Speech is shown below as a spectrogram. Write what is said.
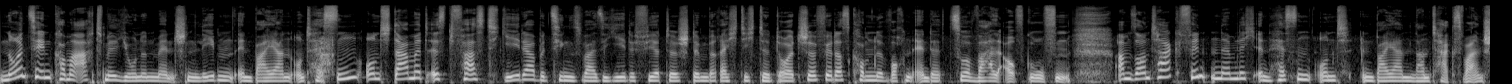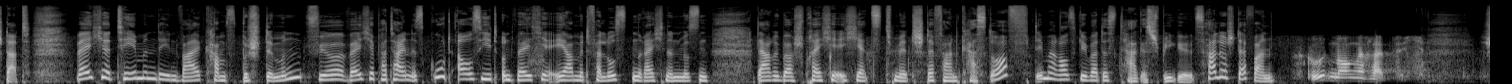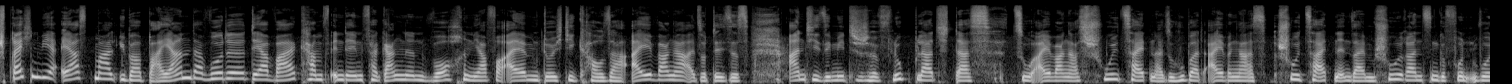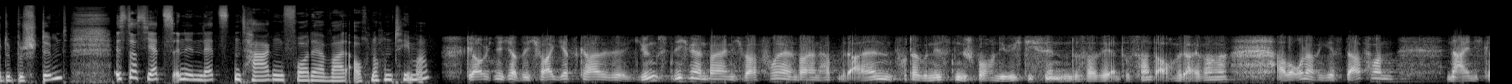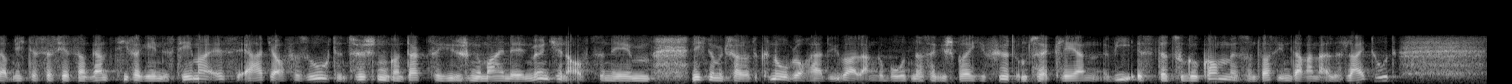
19,8 Millionen Menschen leben in Bayern und Hessen und damit ist fast jeder bzw. jede vierte stimmberechtigte Deutsche für das kommende Wochenende zur Wahl aufgerufen. Am Sonntag finden nämlich in Hessen und in Bayern Landtagswahlen statt. Welche Themen den Wahlkampf bestimmen, für welche Parteien es gut aussieht und welche eher mit Verlusten rechnen müssen, darüber spreche ich jetzt mit Stefan Kastorf, dem Herausgeber des Tagesspiegels. Hallo Stefan. Guten Morgen nach Leipzig. Sprechen wir erstmal über Bayern. Da wurde der Wahlkampf in den vergangenen Wochen ja vor allem durch die Causa Aiwanger, also dieses antisemitische Flugblatt, das zu Aiwangers Schulzeiten, also Hubert Aiwangers Schulzeiten in seinem Schulranzen gefunden wurde, bestimmt. Ist das jetzt in den letzten Tagen vor der Wahl auch noch ein Thema? Glaube ich nicht. Also ich war jetzt gerade jüngst nicht mehr in Bayern. Ich war vorher in Bayern, habe mit allen Protagonisten gesprochen, die wichtig sind. Und das war sehr interessant, auch mit Aiwanger. Aber unabhängig jetzt davon, Nein, ich glaube nicht, dass das jetzt noch ein ganz tiefergehendes Thema ist. Er hat ja auch versucht, inzwischen Kontakt zur jüdischen Gemeinde in München aufzunehmen. Nicht nur mit Charlotte Knobloch, er hat überall angeboten, dass er Gespräche führt, um zu erklären, wie es dazu gekommen ist und was ihm daran alles leid tut.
